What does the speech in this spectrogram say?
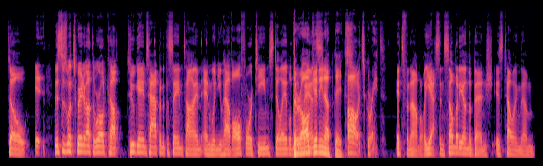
So it, this is what's great about the World Cup. Two games happen at the same time, and when you have all four teams still able to, They're all getting updates. Oh, it's great. It's phenomenal. Yes, and somebody on the bench is telling them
